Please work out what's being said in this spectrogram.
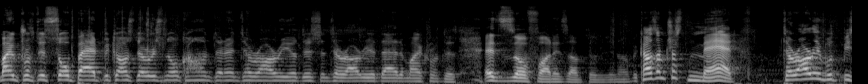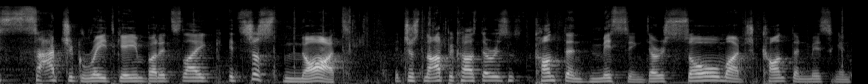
Minecraft is so bad because there is no content in Terraria this and Terraria that and Minecraft this. It's so funny sometimes, you know. Because I'm just mad. Terraria would be such a great game, but it's like, it's just not. It's just not because there is content missing. There is so much content missing in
